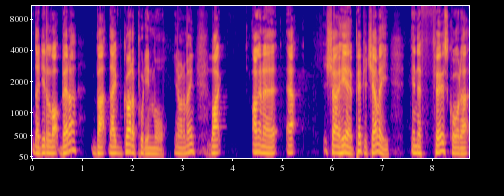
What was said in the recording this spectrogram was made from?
they did a lot better, but they've got to put in more. You know what I mean? Mm. Like I'm going to uh, show here Petruccelle in the first quarter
